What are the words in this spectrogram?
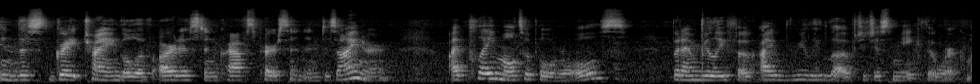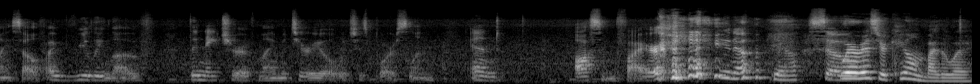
in this great triangle of artist and craftsperson and designer. I play multiple roles, but I'm really fo- I really love to just make the work myself. I really love the nature of my material, which is porcelain and awesome fire. you know. Yeah. So Where is your kiln, by the way?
